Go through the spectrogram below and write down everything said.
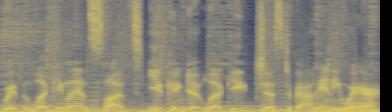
With the Lucky Land slots, you can get lucky just about anywhere.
